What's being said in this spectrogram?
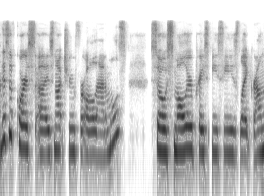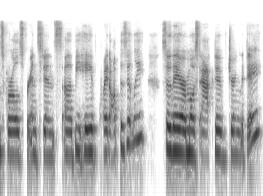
This of course uh, is not true for all animals. So smaller prey species like ground squirrels, for instance, uh, behave quite oppositely. So they are most active during the day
